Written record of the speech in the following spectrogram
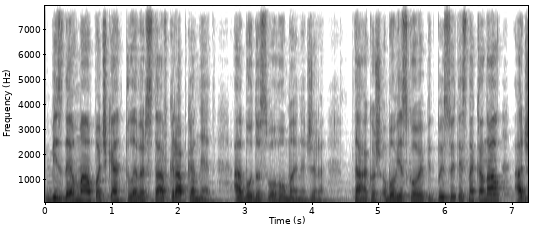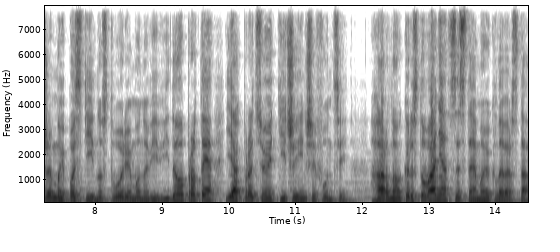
bizdevmavpochka.cleverstaff.net або до свого менеджера. Також обов'язково підписуйтесь на канал, адже ми постійно створюємо нові відео про те, як працюють ті чи інші функції. Гарного користування системою CleverStaff!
